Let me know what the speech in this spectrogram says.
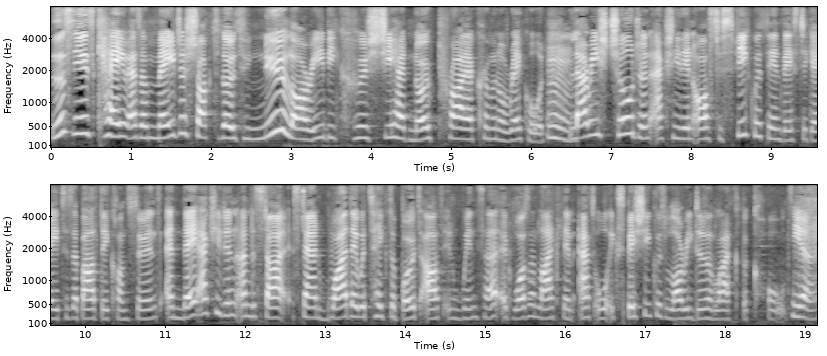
This news came as a major shock to those who knew Laurie because she had no prior criminal record. Mm. Larry's children actually then asked to speak with the investigators about their concerns, and they actually didn't understand why they would take the boat out in winter. It wasn't like them at all, especially because Laurie didn't like the cold. Yeah.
